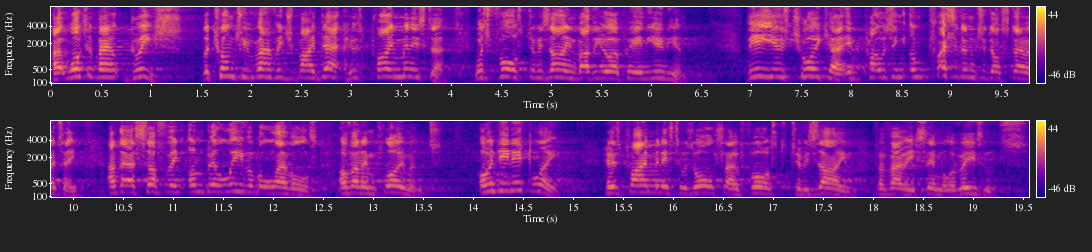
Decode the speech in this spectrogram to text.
Uh, what about Greece, the country ravaged by debt, whose Prime Minister was forced to resign by the European Union? The EU's troika imposing unprecedented austerity, and they are suffering unbelievable levels of unemployment. Or indeed Italy, whose Prime Minister was also forced to resign for very similar reasons.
